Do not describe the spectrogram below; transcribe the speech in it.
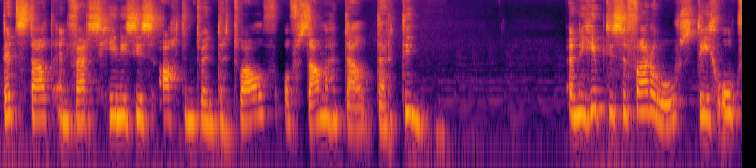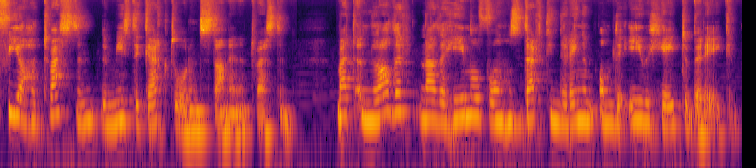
Dit staat in vers Genesis 28:12 of samengeteld 13. Een Egyptische farao steeg ook via het westen, de meeste kerktorens staan in het westen, met een ladder naar de hemel volgens dertien ringen om de eeuwigheid te bereiken.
